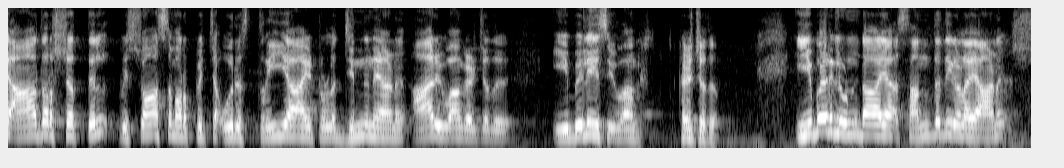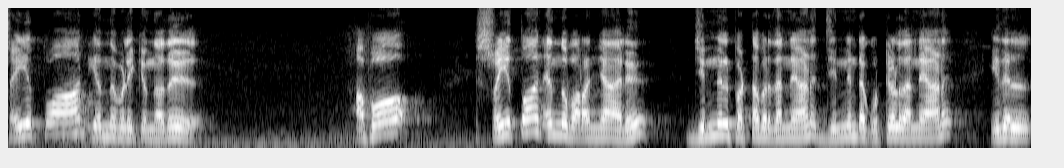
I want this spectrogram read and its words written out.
ആദർശത്തിൽ വിശ്വാസമർപ്പിച്ച ഒരു സ്ത്രീയായിട്ടുള്ള ജിന്നിനെയാണ് ആര് വിവാഹം കഴിച്ചത്? ഇബിലീസ് വിവാഹം കഴിച്ചത്. ഇവരിലുണ്ടായ സന്തതികളെയാണ് ഷെയ്ത്വാൻ എന്ന് വിളിക്കുന്നത്. അപ്പോൾ ഷെയ്ത്വാൻ എന്ന് പറഞ്ഞാൽ ജിന്നിൽപ്പെട്ടവർ തന്നെയാണ് ജിന്നിന്റെ കുട്ടികൾ തന്നെയാണ്. ഇതിൽ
